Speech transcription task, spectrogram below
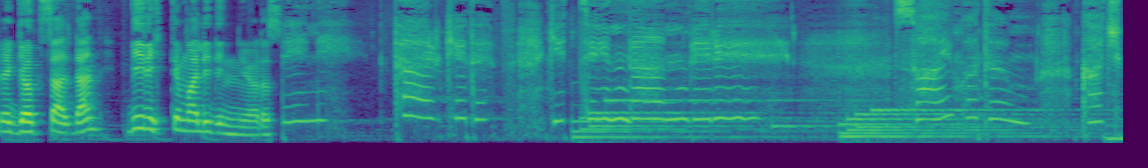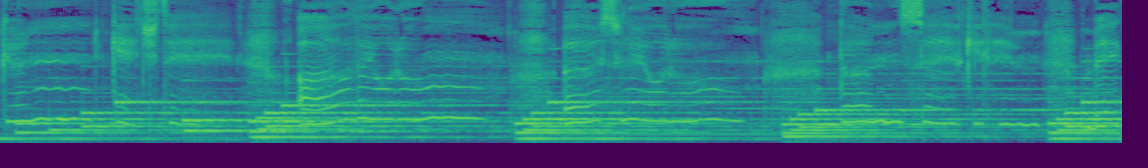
ve Göksel'den bir ihtimali dinliyoruz. Beni terk edip gittiğinden beri saymadım kaç gün geçti ağlıyorum özlüyorum. Dön sevgilim bekliyorum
